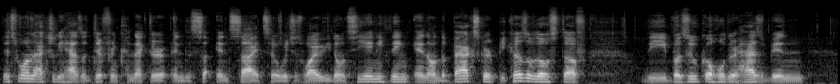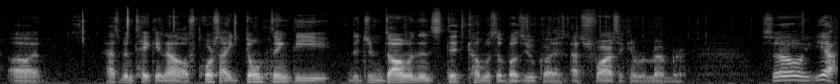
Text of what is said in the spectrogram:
This one actually has a different connector in the inside, so which is why we don't see anything. And on the back skirt, because of those stuff, the bazooka holder has been uh, has been taken out. Of course, I don't think the the GM Dominance did come with a bazooka, as, as far as I can remember. So yeah,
